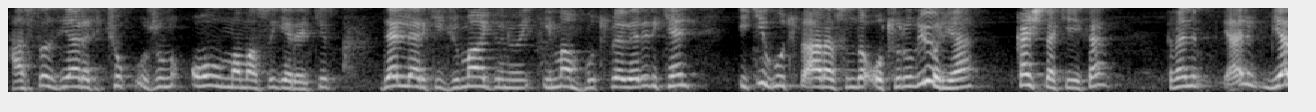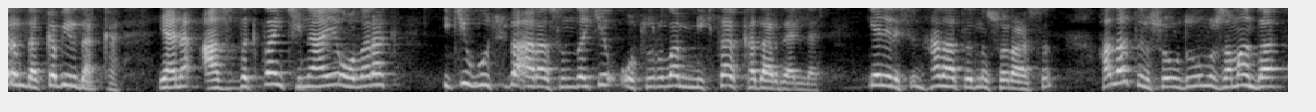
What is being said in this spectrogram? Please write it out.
hasta ziyareti çok uzun olmaması gerekir. Derler ki cuma günü imam hutbe verirken iki hutbe arasında oturuluyor ya kaç dakika? Efendim yani yarım dakika bir dakika. Yani azlıktan kinaye olarak iki hutbe arasındaki oturulan miktar kadar derler. Gelirsin hal hatırını sorarsın. Hal hatırını sorduğumuz zaman da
